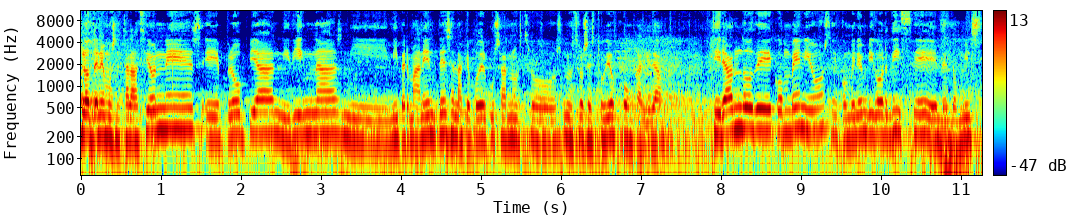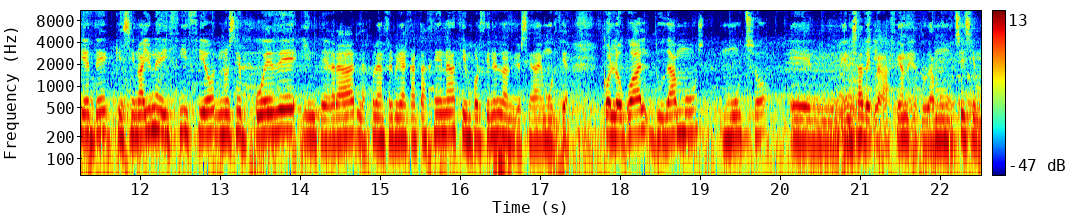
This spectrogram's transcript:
No tenemos instalaciones eh, propias, ni dignas, ni, ni, permanentes en las que poder cursar nuestros, nuestros estudios con calidad. Tirando de convenios, el convenio en vigor dice, el del 2007, que si no hay un edificio no se puede integrar la Escuela de Enfermería en Cartagena 100% en la Universidad de Murcia, con lo cual dudamos mucho en, esas declaraciones, dudamos muchísimo.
